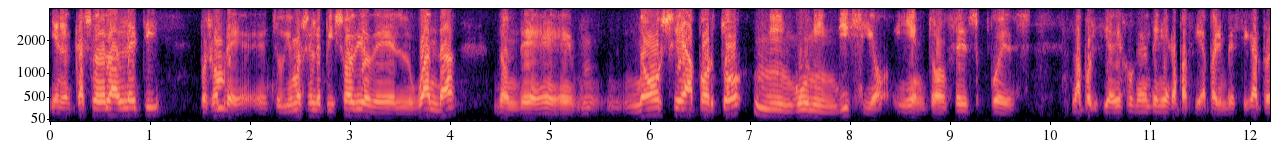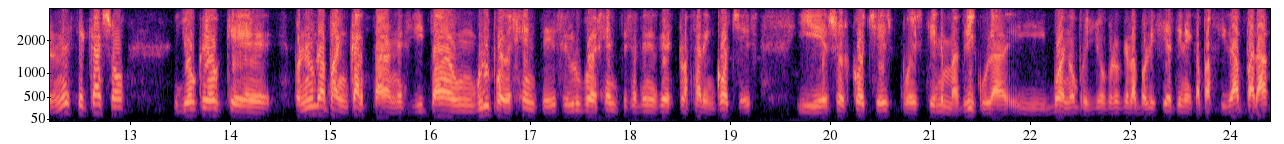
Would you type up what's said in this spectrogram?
y en el caso del Atleti pues hombre, eh, tuvimos el episodio del Wanda donde mm, no se aportó ningún indicio y entonces pues la policía dijo que no tenía capacidad para investigar. Pero en este caso yo creo que poner una pancarta necesita un grupo de gente, ese grupo de gente se ha tenido que desplazar en coches y esos coches pues tienen matrícula y bueno, pues yo creo que la policía tiene capacidad para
